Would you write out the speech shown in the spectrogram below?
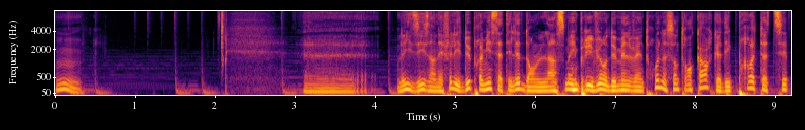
Hmm. Là, ils disent en effet, les deux premiers satellites dont le lancement est prévu en 2023 ne sont encore que des prototypes.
